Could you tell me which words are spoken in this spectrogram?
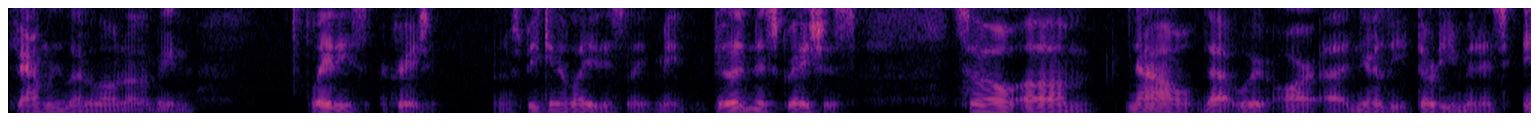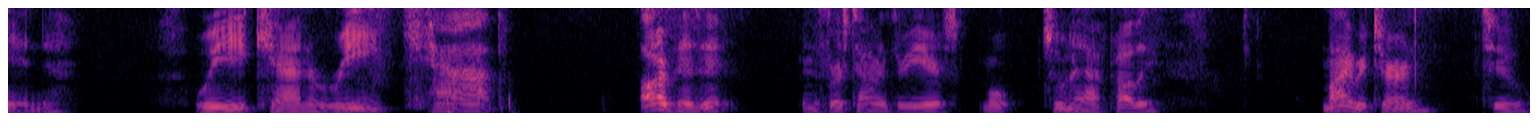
family, let alone, I mean, ladies are crazy. And speaking of ladies, I mean, goodness gracious. So um, now that we are uh, nearly 30 minutes in, we can recap our visit in the first time in three years. Well, two and a half probably. My return to,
